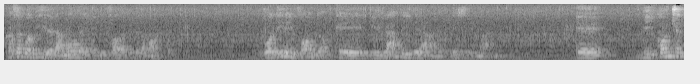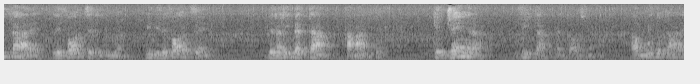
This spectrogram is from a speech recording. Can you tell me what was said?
Cosa vuol dire l'amore è più forte della morte? Vuol dire in fondo che il grande ideale degli esseri umani è di concentrare le forze dell'Io, quindi le forze della libertà amante che genera vita nel cosmo, a un punto tale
